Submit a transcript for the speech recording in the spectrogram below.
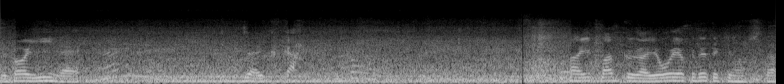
すごいいいね。じゃあ行くかはいバッグがようやく出てきました。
